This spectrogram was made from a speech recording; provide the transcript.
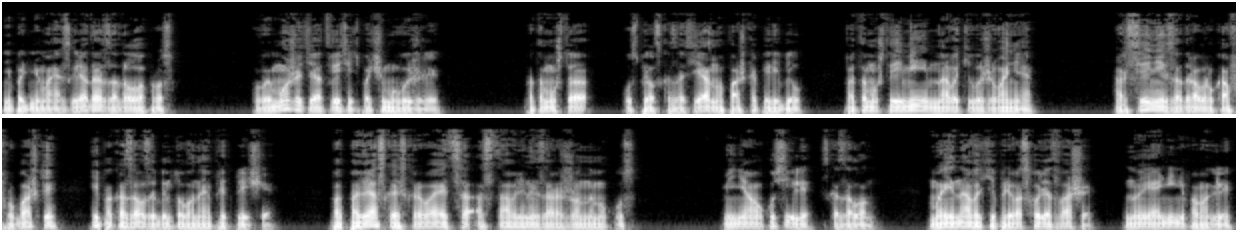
Не поднимая взгляда, задал вопрос. «Вы можете ответить, почему выжили?» «Потому что...» — успел сказать я, но Пашка перебил. «Потому что имеем навыки выживания». Арсений задрал рукав рубашки и показал забинтованное предплечье. Под повязкой скрывается оставленный зараженным укус. «Меня укусили», — сказал он. «Мои навыки превосходят ваши, но и они не помогли.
